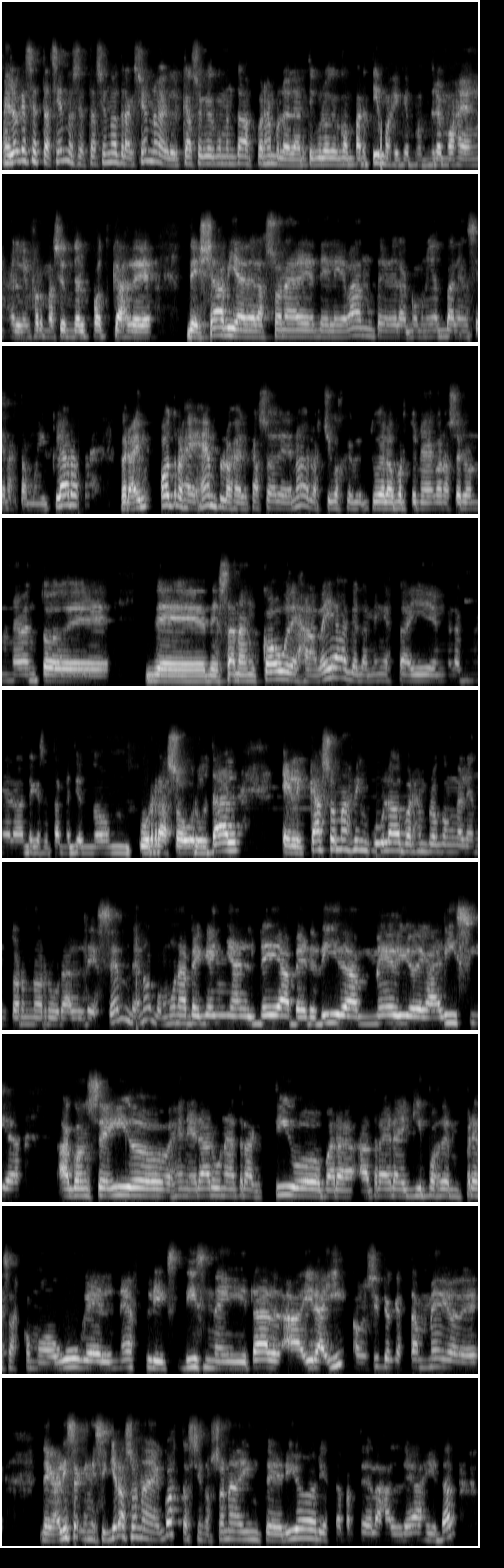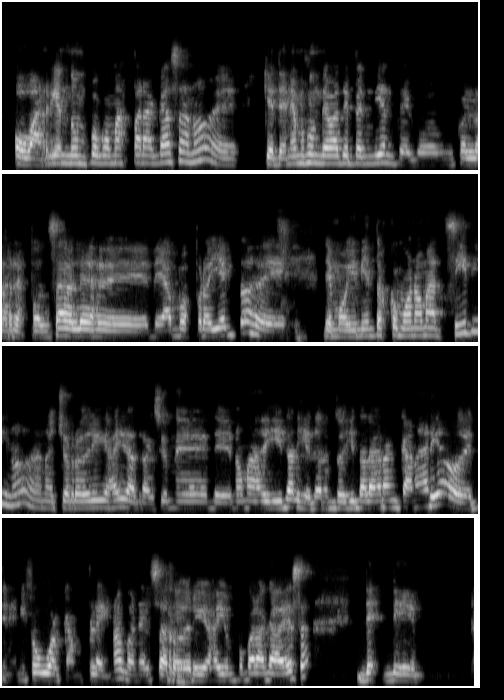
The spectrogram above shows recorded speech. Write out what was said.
es lo que se está haciendo, se está haciendo atracción, ¿no? El caso que comentabas, por ejemplo, el artículo que compartimos y que pondremos en, la información del podcast de, de Xavia, de la zona de, Levante, de la comunidad valenciana, está muy claro, pero hay otros ejemplos, el caso de, ¿no? de los chicos que tuve la oportunidad de conocer en un evento de, de, de San Ancou, de Javea, que también está ahí en la comunidad Levante, que se está metiendo un currazo brutal. El caso más vinculado, por ejemplo, con el entorno rural de Sende, ¿no? Como una pequeña aldea perdida en medio de Galicia, ha conseguido generar un atractivo para atraer a equipos de empresas como Google, Netflix, Disney y tal a ir allí, a un sitio que está en medio de, de Galicia, que ni siquiera zona de costa, sino zona de interior y esta parte de las aldeas y tal, o barriendo un poco más para casa, ¿no? Eh, que tenemos un debate pendiente con, con los responsables de, de ambos proyectos, de, de, movimientos como Nomad City, ¿no? Nacho Rodríguez ahí, de atracción de, de nómadas digitales y de talento digital a Gran Canaria, o de Tenerife Work and Play, ¿no? Con Elsa Rodríguez ahí un poco a la cabeza, de, de,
